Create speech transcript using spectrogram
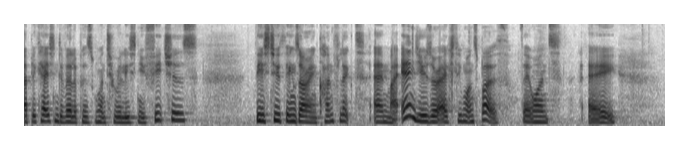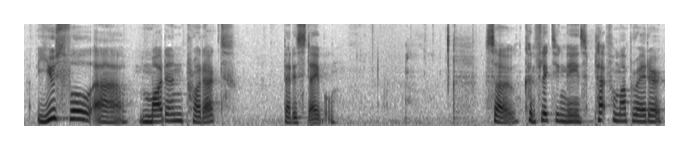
Application developers want to release new features. These two things are in conflict, and my end user actually wants both. They want a useful, uh, modern product that is stable. So conflicting needs, platform operator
